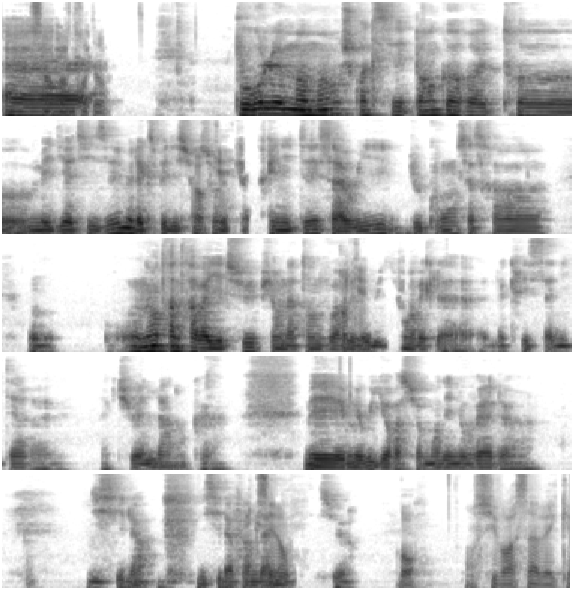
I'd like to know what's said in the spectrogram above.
C'est encore trop tôt. Pour le moment, je crois que c'est pas encore euh, trop médiatisé, mais l'expédition sur les quatre Trinités, ça oui. Du coup, ça sera. On, est en train de travailler dessus, et puis on attend de voir l'évolution avec la, crise sanitaire euh, actuelle là. Donc, euh, mais, mais oui, il y aura sûrement des nouvelles d'ici là, d'ici la fin de l'année, c'est sûr. Bon, on suivra ça avec,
